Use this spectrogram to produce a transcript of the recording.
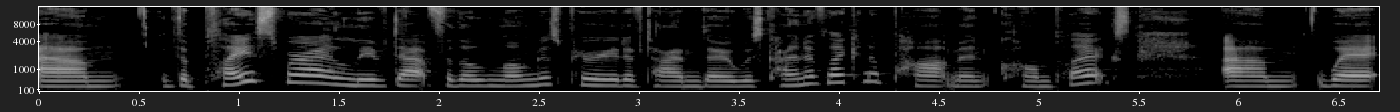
Um, the place where I lived at for the longest period of time, though, was kind of like an apartment complex um, where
